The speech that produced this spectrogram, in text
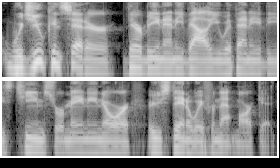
Would you consider there being any value with any of these teams remaining, or are you staying away from that market?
